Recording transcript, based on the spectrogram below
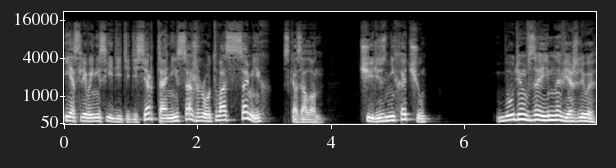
«Если вы не съедите десерт, они сожрут вас самих», — сказал он. «Через не хочу». «Будем взаимно вежливы»,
